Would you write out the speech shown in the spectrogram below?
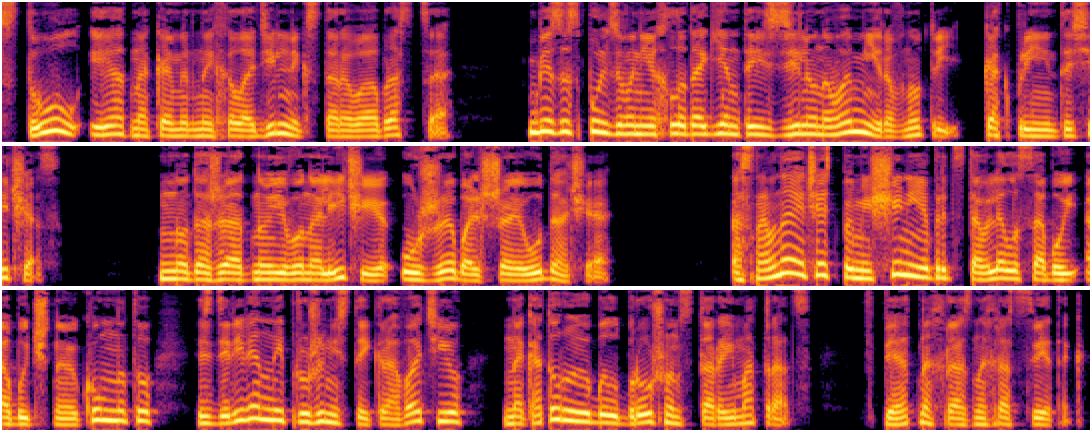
стул и однокамерный холодильник старого образца, без использования хладагента из зеленого мира внутри, как принято сейчас. Но даже одно его наличие уже большая удача. Основная часть помещения представляла собой обычную комнату с деревянной пружинистой кроватью, на которую был брошен старый матрац в пятнах разных расцветок,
